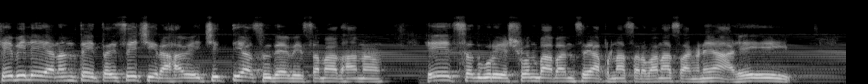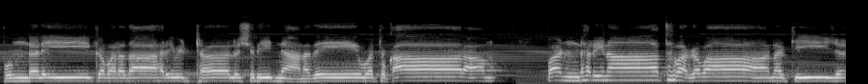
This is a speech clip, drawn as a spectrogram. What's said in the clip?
ठेविले अनंते तैसेची राहावे चित्ती असू द्यावे समाधान. हेच सद्गुरू यशवंत बाबांचे आपणा सर्वांना सांगणे आहे. पुंडली वरदा हरिविठ्ठल श्री ज्ञानदेव तुकाराम पंढरीनाथ भगवान की जय.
